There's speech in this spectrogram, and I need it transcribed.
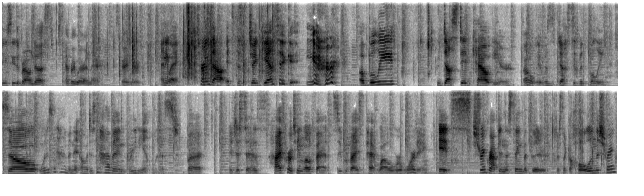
Can you see the brown dust? It's everywhere in there. It's very weird. Anyway, turns out it's this gigantic ear. A bully dusted cow ear. Oh, it was dusted with bully. So what does it have in it? Oh, it doesn't have an ingredient list, but it just says high protein, low fat, supervised pet while rewarding. It's shrink wrapped in this thing, but the, there's like a hole in the shrink.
